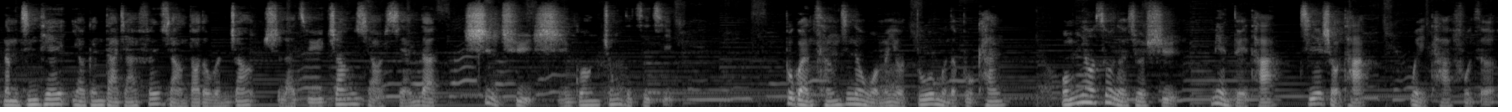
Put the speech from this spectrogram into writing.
那么今天要跟大家分享到的文章是来自于张小娴的《逝去时光中的自己》。不管曾经的我们有多么的不堪。我们要做的就是面对它，接受它，为它负责。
